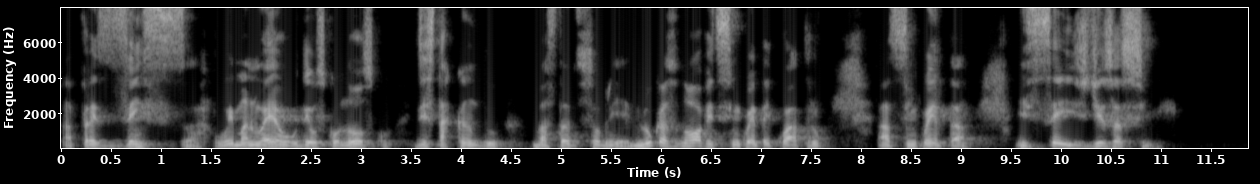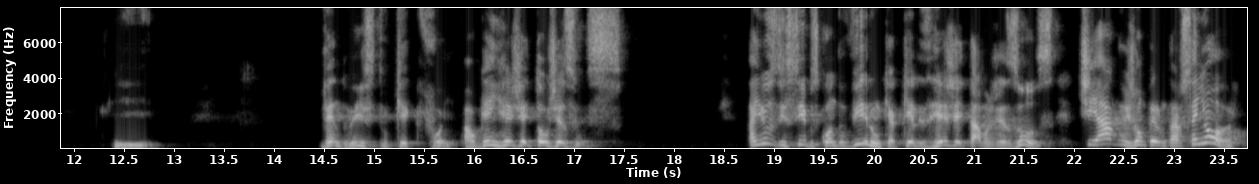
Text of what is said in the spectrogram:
a presença, o Emanuel, o Deus conosco, destacando bastante sobre ele. Lucas 9, de 54 a 56, diz assim. E vendo isto, o que foi? Alguém rejeitou Jesus. Aí os discípulos, quando viram que aqueles rejeitavam Jesus, Tiago e João perguntaram: Senhor,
